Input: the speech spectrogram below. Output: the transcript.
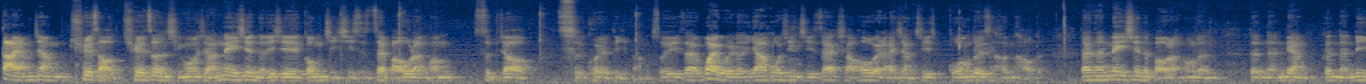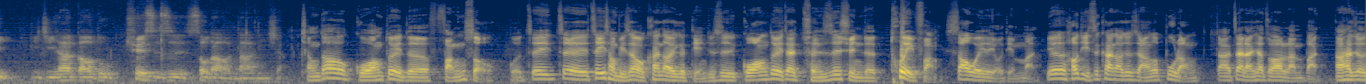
大洋将缺少缺阵的情况下，内线的一些攻击，其实在保护篮筐是比较吃亏的地方。所以在外围的压迫性，其实，在小后卫来讲，其实国王队是很好的。但在内线的保护篮筐的的能量跟能力。以及他的高度确实是受到很大的影响。讲到国王队的防守，我这这这一场比赛我看到一个点，就是国王队在陈思训的退防稍微的有点慢，因为好几次看到就是讲说布朗在在篮下抓到篮板，然后他就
